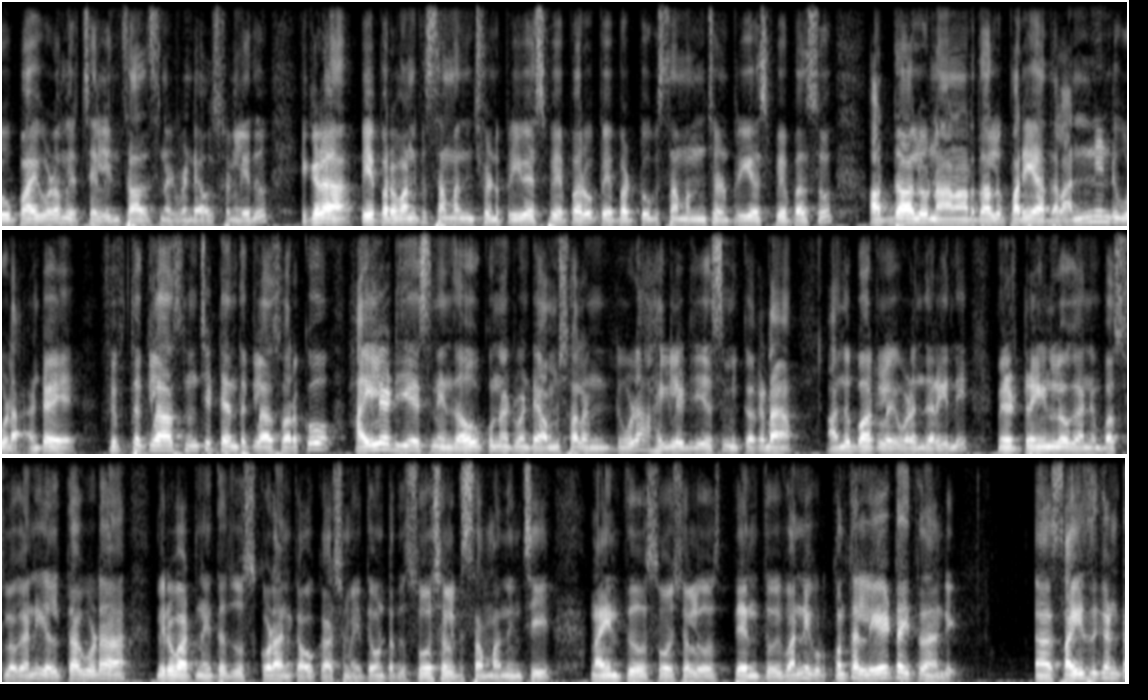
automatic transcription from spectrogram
రూపాయి కూడా మీరు చెల్లించాల్సినటువంటి అవసరం లేదు. ఇక్కడ పేపర్ వన్కి సంబంధించిన ప్రీవియస్ పేపరు పేపర్ టూకి సంబంధించిన ప్రీవియస్ పేపర్స్ అర్థాలు నానార్థాలు పర్యాదాలు అన్నింటి కూడా అంటే ఫిఫ్త్ క్లాస్ నుంచి టెన్త్ క్లాస్ వరకు హైలైట్ చేసి నేను చదువుకున్నటువంటి అంశాలన్నింటినీ కూడా హైలైట్ చేసి మీకు అక్కడ అందుబాటులో ఇవ్వడం జరిగింది. మీరు ట్రైన్లో కానీ బస్సులో కానీ వెళ్తా కూడా మీరు వాటిని అయితే చూసుకోవడానికి అవకాశం అయితే ఉంటుంది. సోషల్కి సంబంధించి నైన్త్ సోషల్ టెన్త్ ఇవన్నీ కూడా కొంత లేట్ అవుతుందండి. సైజు గంట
